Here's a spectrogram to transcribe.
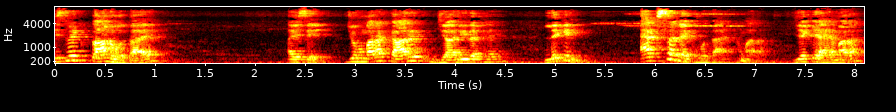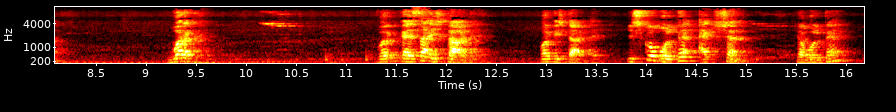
इसमें एक प्लान होता है ऐसे, जो हमारा कार्य जारी रखे, लेकिन एक्शन एक होता है हमारा। ये क्या है हमारा? वर्क है। वर्क कैसा स्टार्ट है? वर्क स्टार्ट है। इसको बोलते हैं एक्शन क्या बोलते हैं?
